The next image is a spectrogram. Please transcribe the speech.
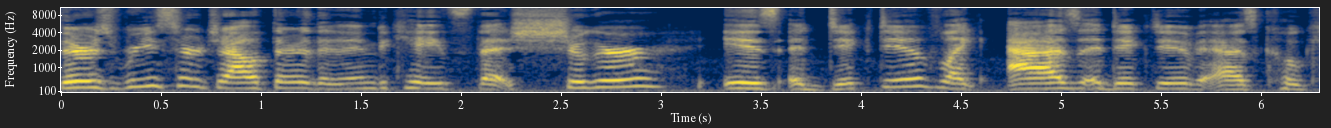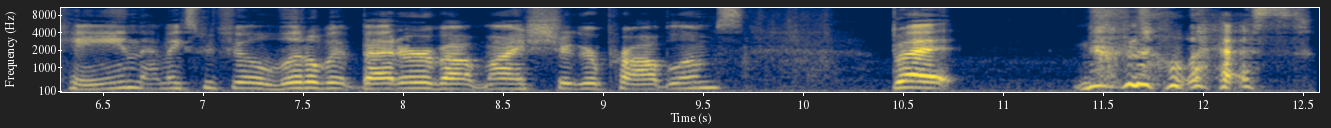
There's research out there that indicates that sugar is addictive, like as addictive as cocaine. That makes me feel a little bit better about my sugar problems. But nonetheless,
